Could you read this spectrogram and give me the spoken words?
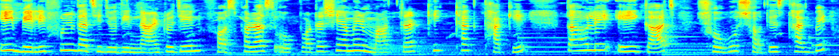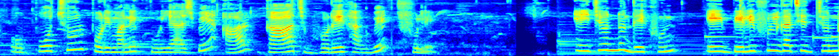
এই বেলি ফুল গাছে যদি নাইট্রোজেন, ফসফরাস ও পটাশিয়ামের মাত্রা ঠিকঠাক থাকে, তাহলে এই গাছ সবুজ সতেজ থাকবে ও প্রচুর পরিমাণে কুড়ি আসবে আর গাছ ভরে থাকবে ফুলে। এই জন্য দেখুন এই বেলি ফুল গাছের জন্য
